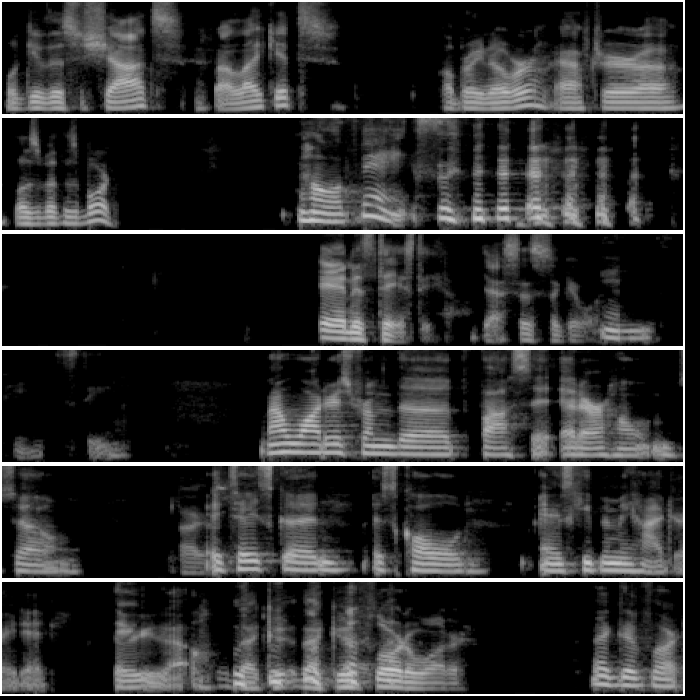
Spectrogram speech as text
we'll give this a shot. If I like it, I'll bring it over after uh, Elizabeth is born. Oh, thanks. And it's tasty. Yes, this is a good one. and it's tasty. My water is from the faucet at our home, so Nice. it tastes good. It's cold and it's keeping me hydrated. There you go. that good that good Florida water. That good Florida.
